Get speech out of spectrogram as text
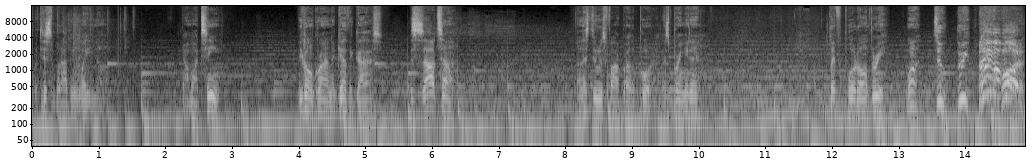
But this is what I've been waiting on. Y'all my team. We gonna grind together, guys. This is our time. Now let's do this for our brother Porter. Let's bring it in. Play for Porter on three. One, two, three. Play for Porter!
